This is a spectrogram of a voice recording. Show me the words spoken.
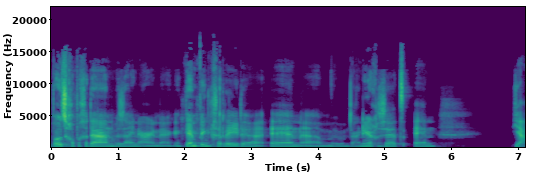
boodschappen gedaan. We zijn naar een, een camping gereden en ehm, we hebben hem daar neergezet. En ja,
